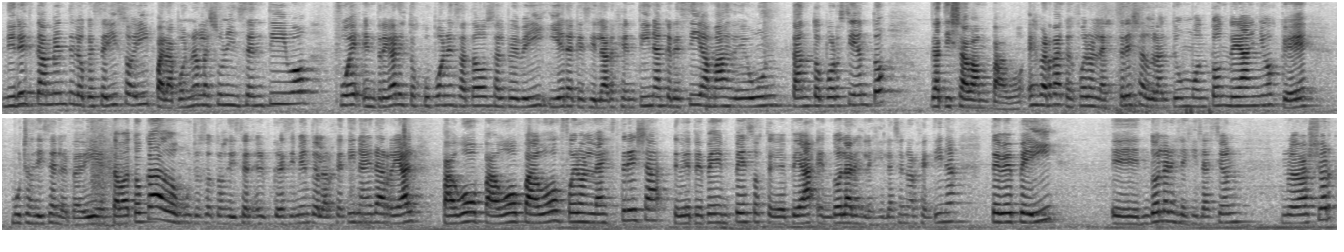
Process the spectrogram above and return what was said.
Directamente lo que se hizo ahí para ponerles un incentivo fue entregar estos cupones atados al PBI y era que si la Argentina crecía más de un tanto por ciento, gatillaban pago. Es verdad que fueron la estrella durante un montón de años que muchos dicen el PBI estaba tocado, muchos otros dicen el crecimiento de la Argentina era real, pagó, pagó, pagó, fueron la estrella, TBPP en pesos, TBPA en dólares, legislación argentina, TBPI en dólares legislación Nueva York.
